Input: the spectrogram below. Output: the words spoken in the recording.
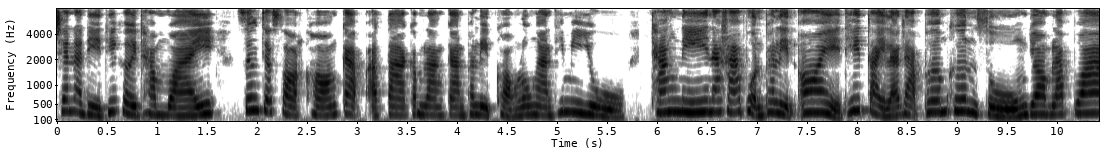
เช่นอดีตที่เคยทำไว้ ซึ่งจะสอดคล้องกับอัตรากำลังการผลิตของโรงงานที่มีอยู่ ทั้งนี้นะคะ ผลผลิตอ้อยที่ไต่ระดับเพิ่มขึ้นสูง ยอมรับว่า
